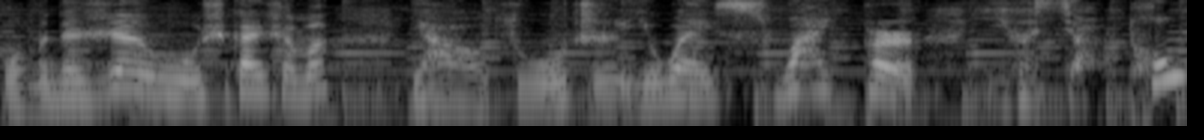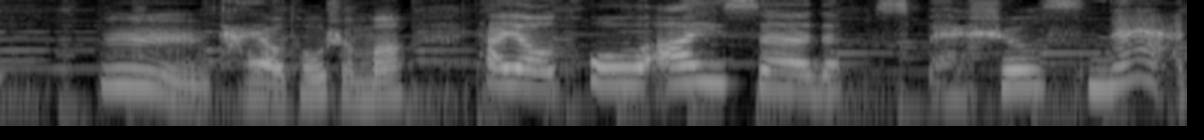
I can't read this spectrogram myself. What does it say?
我们的任务是干什么？要阻止一位 Swiper，一个小偷。 嗯，他要偷什么？他要偷艾莎的 special snack，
